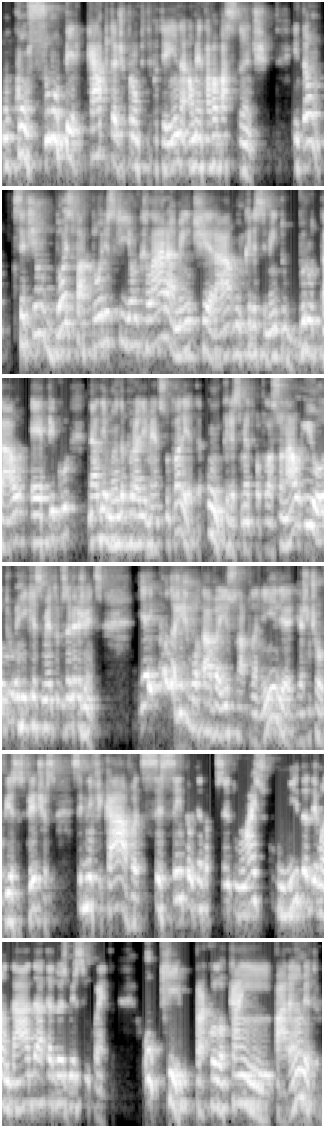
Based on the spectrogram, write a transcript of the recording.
o consumo per capita de proteína aumentava bastante. Então, você tinha dois fatores que iam claramente gerar um crescimento brutal, épico, na demanda por alimentos no planeta. Um, crescimento populacional e outro, enriquecimento dos emergentes. E aí, quando a gente botava isso na planilha e a gente ouvia esses pitches, significava de 60% a 80% mais comida demandada até 2050. O que, para colocar em parâmetro,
